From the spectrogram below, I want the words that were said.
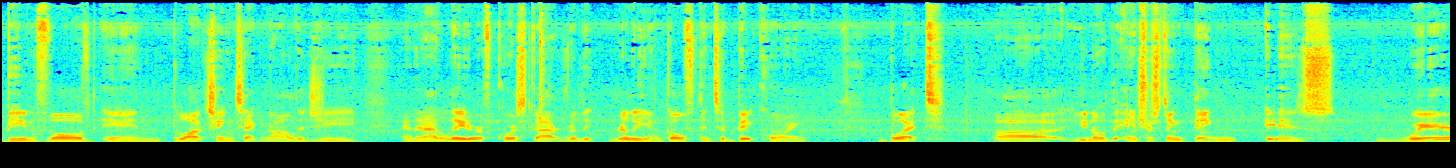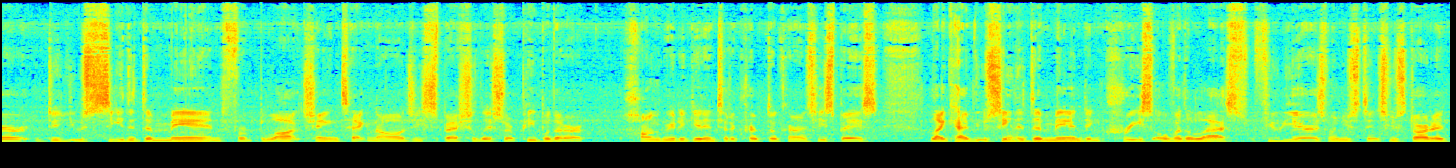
be involved in blockchain technology. And then I later, of course, got really, really engulfed into Bitcoin. But, uh, you know, the interesting thing is where do you see the demand for blockchain technology specialists or people that are hungry to get into the cryptocurrency space? Like, have you seen the demand increase over the last few years when you since you started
